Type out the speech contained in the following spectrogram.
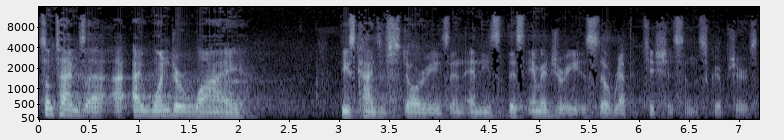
sometimes uh, I wonder why these kinds of stories and, and these, this imagery is so repetitious in the scriptures.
